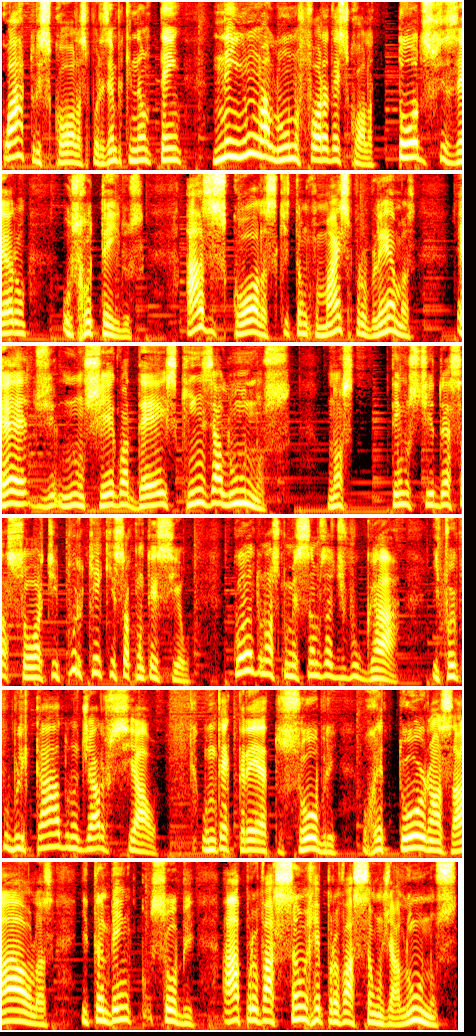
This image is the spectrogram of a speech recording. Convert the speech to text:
quatro escolas, por exemplo, que não tem nenhum aluno fora da escola. Todos fizeram os roteiros. As escolas que estão com mais problemas é de, não chegam a 10, 15 alunos. Nós temos tido essa sorte. E por que, que isso aconteceu? Quando nós começamos a divulgar e foi publicado no Diário Oficial um decreto sobre o retorno às aulas e também sobre a aprovação e reprovação de alunos,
